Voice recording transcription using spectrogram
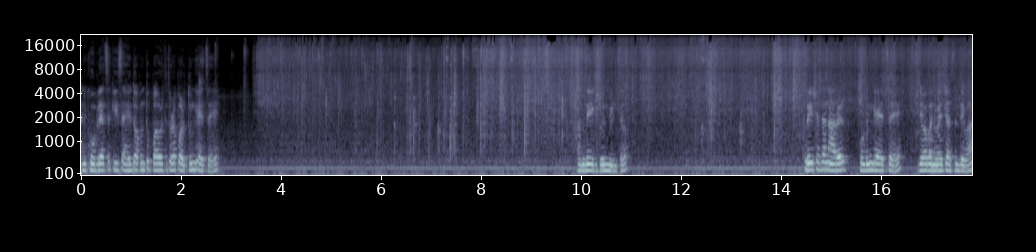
आणि खोबऱ्याचा किस आहे तो आपण तुपावरती थोडा परतून घ्यायचा आहे. अगदी एक दोन मिनटं. फ्रेश असा नारळ फोडून घ्यायचा आहे जेव्हा बनवायचे असेल तेव्हा.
